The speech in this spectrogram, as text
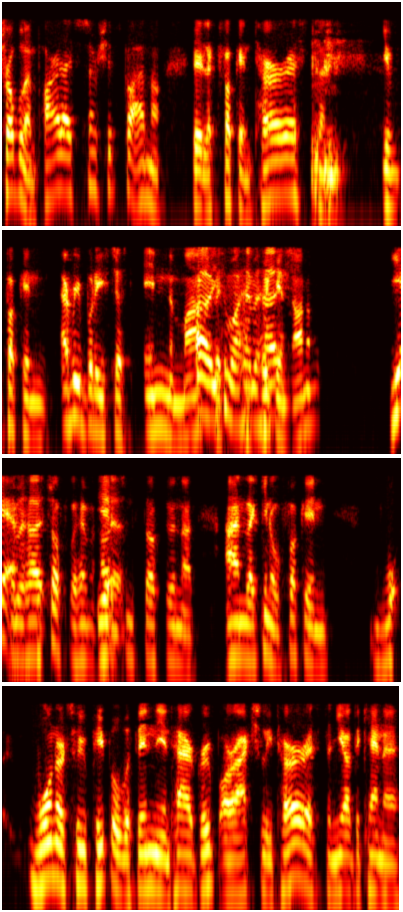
Trouble in Paradise or some shit called. I don't know. They're like fucking terrorists and you fucking everybody's just in the map. Oh, you talking about him and anonymous. Yeah, Him and stuff with him and Yeah. Hutch and stuff doing that, and like you know, fucking w- one or two people within the entire group are actually terrorists, and you have to kind of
